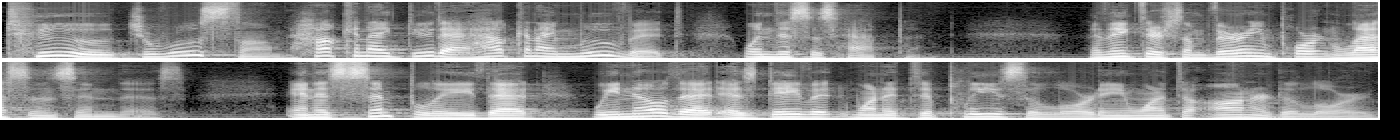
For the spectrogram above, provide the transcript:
to Jerusalem? How can I do that? How can I move it when this has happened? I think there's some very important lessons in this. And it's simply that we know that as David wanted to please the Lord and he wanted to honor the Lord,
